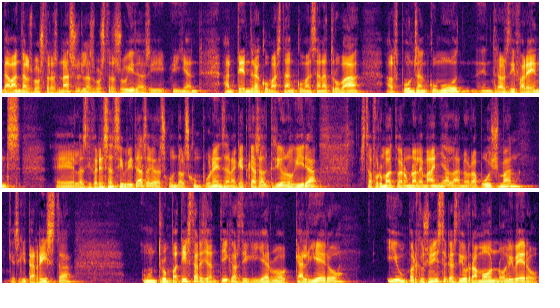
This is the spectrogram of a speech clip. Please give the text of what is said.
davant dels vostres nassos i les vostres oïdes i, i en, entendre com estan començant a trobar els punts en comú entre els diferents, eh, les diferents sensibilitats de cadascun dels components. En aquest cas, el trio Noguira està format per una alemanya, la Nora Bushman, que és guitarrista, un trompetista argentí que es diu Guillermo Caliero i un percussionista que es diu Ramon Olivero.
